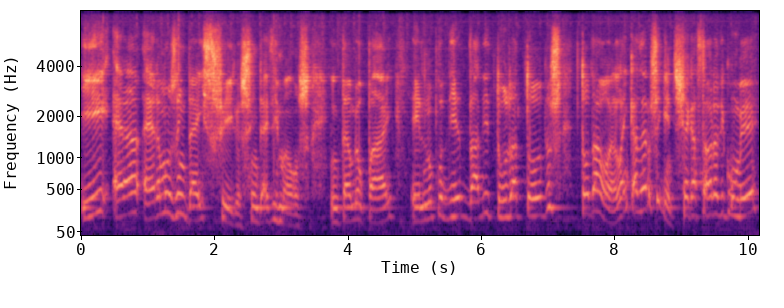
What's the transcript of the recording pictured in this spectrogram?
e era, éramos em dez filhos, em dez irmãos. Então meu pai, ele não podia dar de tudo a todos toda hora. Lá em casa era o seguinte, chegasse a hora de comer,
